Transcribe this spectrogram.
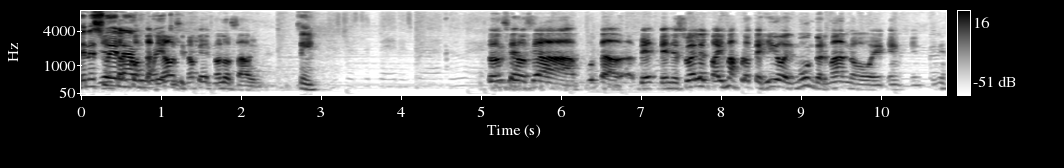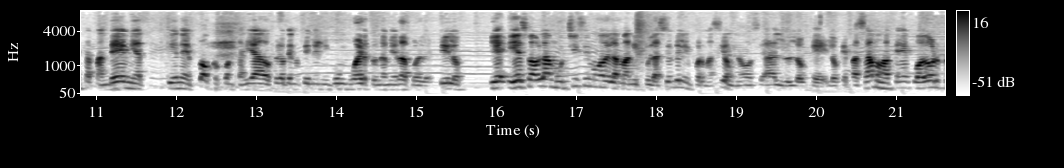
Venezuela. sino que no lo saben. Sí. Entonces, o sea, puta, Venezuela, el país más protegido del mundo, hermano, en, esta pandemia, tiene pocos contagiados, creo que no tiene ningún muerto, una mierda por el estilo. Y, eso habla muchísimo de la manipulación de la información, ¿no? O sea, lo que, lo que pasamos aquí en Ecuador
